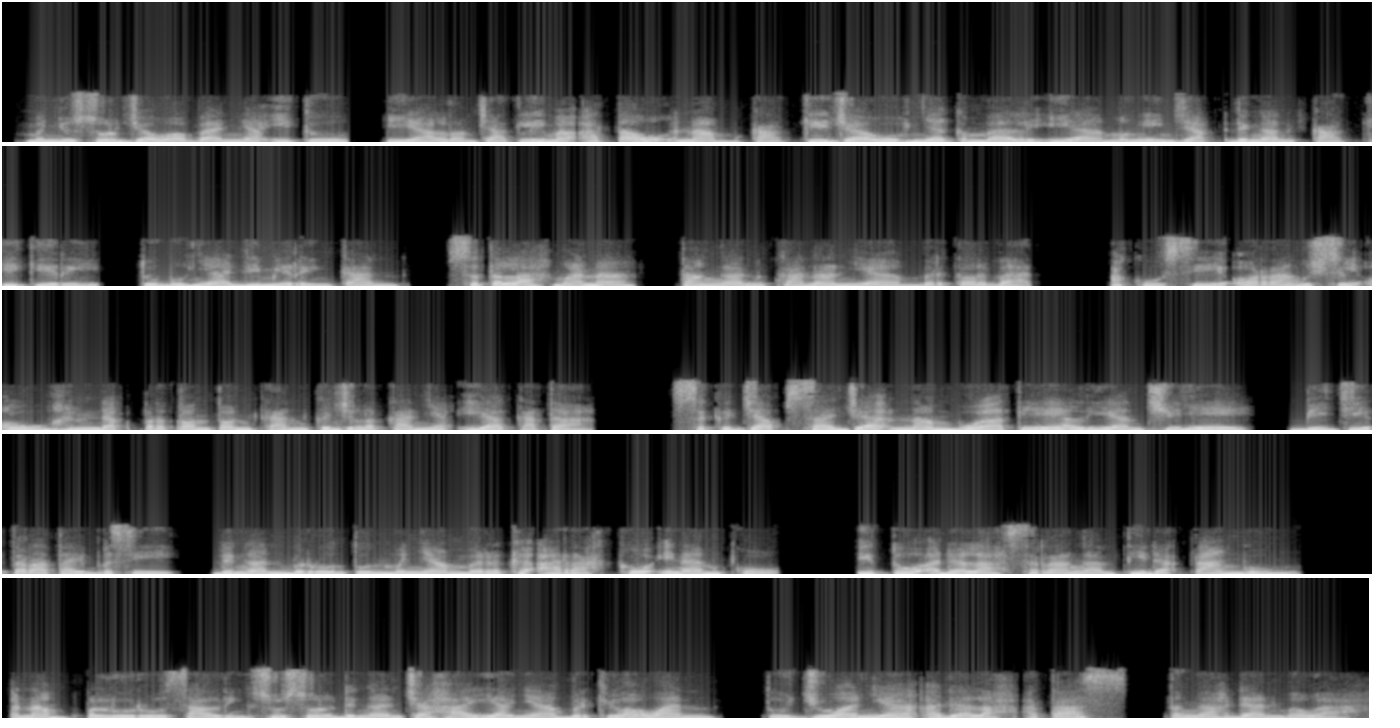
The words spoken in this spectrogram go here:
Menyusul jawabannya itu, ia loncat lima atau enam kaki jauhnya kembali ia menginjak dengan kaki kiri, tubuhnya dimiringkan, setelah mana, tangan kanannya berkelebat. Aku si orang Xiao hendak pertontonkan kejelekannya ia kata. Sekejap saja enam buah tie lian cie, biji teratai besi, dengan beruntun menyambar ke arah Ko Inamko. Itu adalah serangan tidak tanggung. Enam peluru saling susul dengan cahayanya berkilauan, tujuannya adalah atas, tengah dan bawah.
